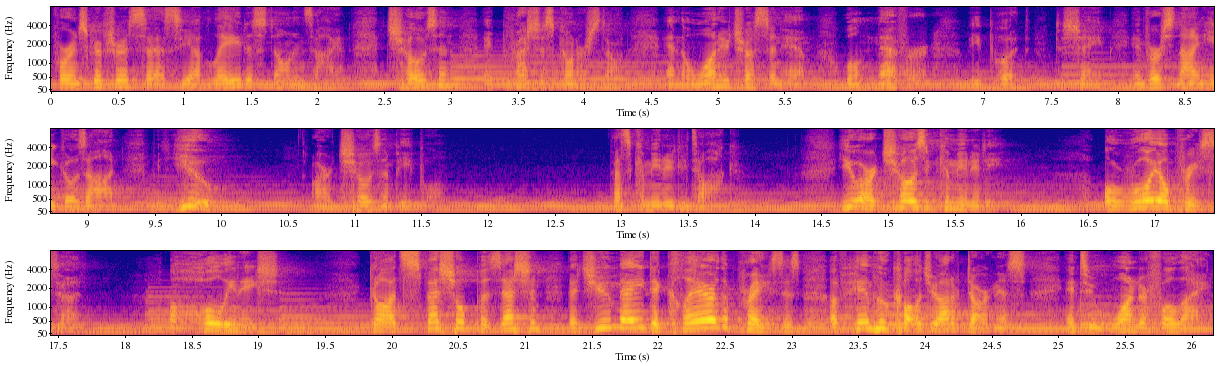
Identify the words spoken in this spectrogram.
For in Scripture it says, See, I've laid a stone in Zion, chosen a precious cornerstone, and the one who trusts in him will never be put to shame. In verse 9, he goes on, But you are a chosen people. That's community talk. You are a chosen community, a royal priesthood, a holy nation. God's special possession that you may declare the praises of him who called you out of darkness into wonderful light.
